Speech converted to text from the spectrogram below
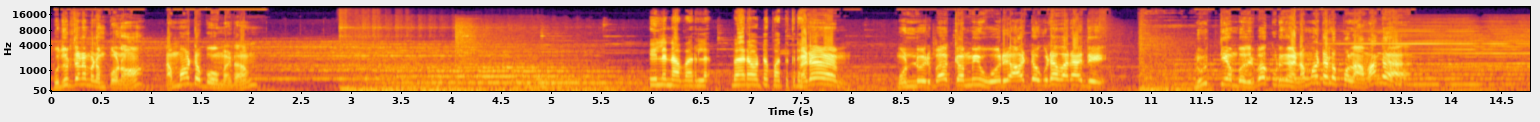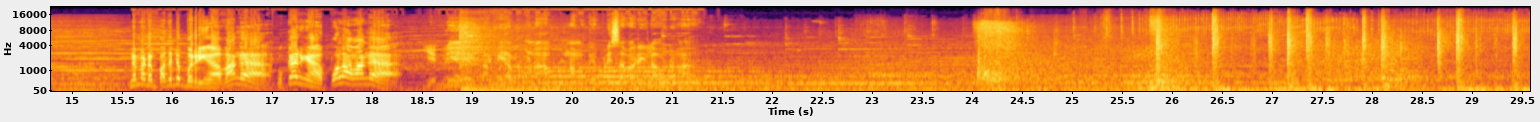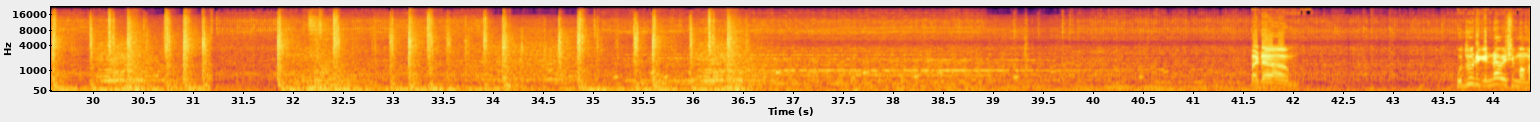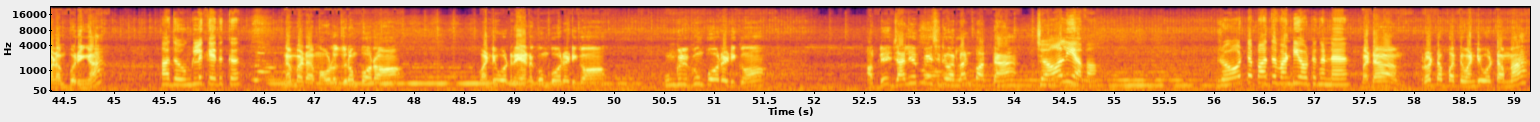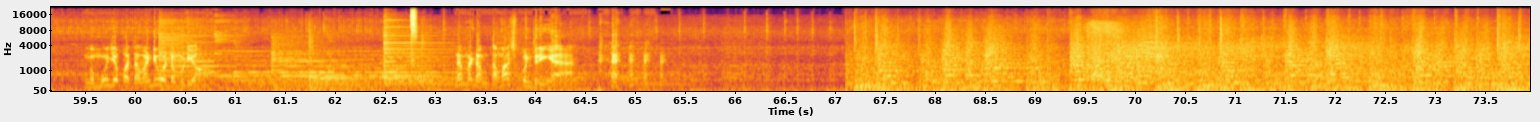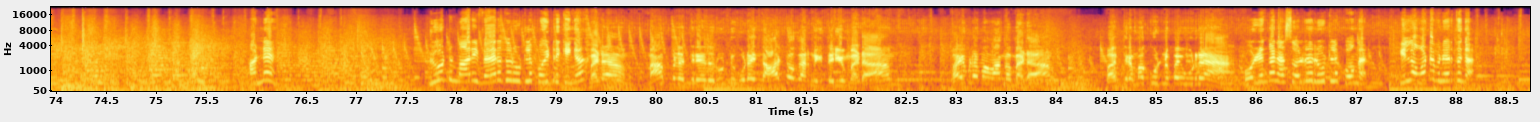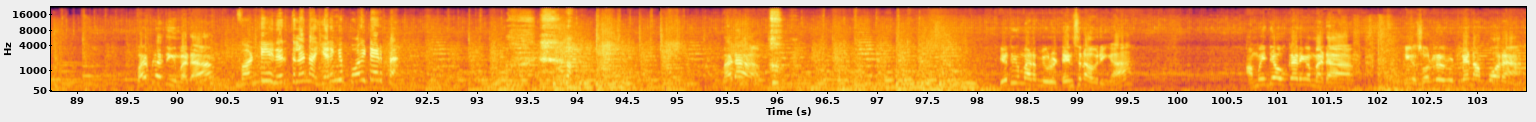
புதூர் தானே மேடம் போனோம். நம்ம ஆட்டோ போவோம் மேடம் இல்ல நான் வரல. வேற ஆட்டோ பாத்துக்கிறேன். மேடம் முந்நூறு ரூபாய் கம்மி ஒரு ஆட்டோ கூட வராது. நூத்தி ஐம்பது ரூபாய் கொடுங்க. நம்ம ஆட்டோல போலாம். வாங்க. என்ன மேடம் பதட்டப்படுறீங்க வாங்க உட்காருங்க போலாம் வாங்க. என்ன கம்மியா போனா அப்புறம் நமக்கு எப்படி சவாரி எல்லாம் வரும்? மேடம் புதூருக்கு என்ன விஷயமா மேடம் போறீங்க? அது உங்களுக்கு எதுக்கு? என்ன மேடம் அவ்வளவு தூரம் போறோம். வண்டி ஓட்டுற எனக்கும் போர் அடிக்கும். உங்களுக்கும் போர் அடிக்கும். அப்படியே ஜாலியா பேசிட்டு வரலான்னு பார்த்தேன். ஜாலியாவா ரோட்டை பார்த்து வண்டி ஓட்டுங்கண்ணே. மேடம் ரோட்டை பார்த்து வண்டி ஓட்டாம உங்க மூஞ்ச பார்த்தா வண்டி ஓட்ட முடியும். என்ன மேடம் தமாஷ் பண்றீங்க? ரூட் மாறி வேற ஏதோ ரூட்ல போயிட்டு இருக்கீங்க மேடம் மேப்ல தெரியாத ரூட்டு கூட இந்த ஆட்டோக்காரனுக்கு தெரியும் மேடம். பயப்படாம வாங்க மேடம். பத்திரமா கூட்டிட்டு போய் விடுறேன். ஒழுங்கா நான் சொல்ற ரூட்ல போங்க. இல்ல ஆட்டோவை நிறுத்துங்க. பயப்படாதீங்க மேடம். வண்டியை நிறுத்தல நான் இறங்கி போயிட்டே இருப்பேன். மேடம். எதுக்கு மேடம் இவ்வளவு டென்ஷன் ஆகுறீங்க? அமைதியா உட்காருங்க மேடம். நீங்க சொல்ற ரூட்ல நான் போறேன்.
